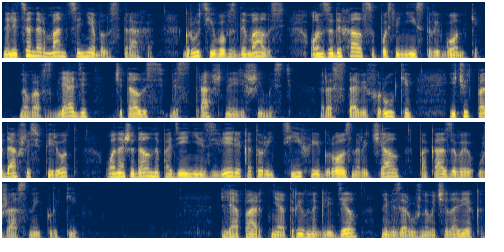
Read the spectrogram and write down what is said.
На лице норманца не было страха. Грудь его вздымалась, он задыхался после неистовой гонки, но во взгляде читалась бесстрашная решимость. Расставив руки и чуть подавшись вперед, он ожидал нападения зверя, который тихо и грозно рычал, показывая ужасные клыки. Леопард неотрывно глядел на безоружного человека,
